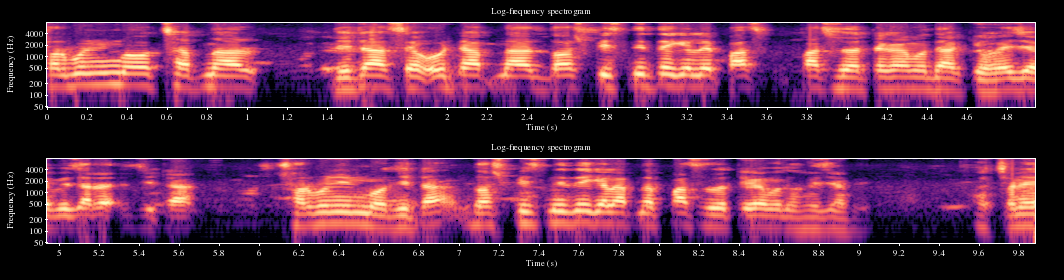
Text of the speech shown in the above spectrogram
সর্বনিম্ন হচ্ছে আপনার যেটা আছে ওইটা আপনার দশ পিস নিতে গেলে পাঁচ পাঁচ হাজার টাকার মধ্যে আর কি হয়ে যাবে। যারা যেটা সর্বনিম্ন যেটা দশ পিস নিতে গেলে আপনার পাঁচ হাজার টাকার মধ্যে হয়ে যাবে। আচ্ছা। মানে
